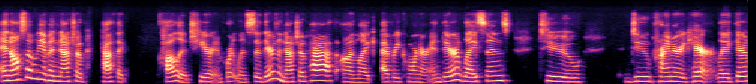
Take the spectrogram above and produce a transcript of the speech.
And also, we have a naturopathic college here in Portland. So there's a naturopath on like every corner, and they're licensed to do primary care. Like they're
